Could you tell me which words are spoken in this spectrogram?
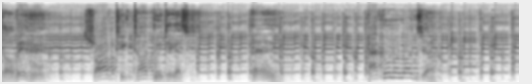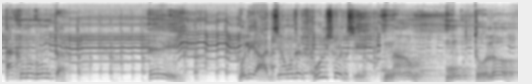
তবে হ্যাঁ সব ঠিকঠাক মিটে গেছে। হ্যাঁ এখনও লজ্জা, এখনও ঘুমটা। এই, বলি, আজ যে আমাদের ফুল সজ্জি, নাও, মুখ তোলো।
